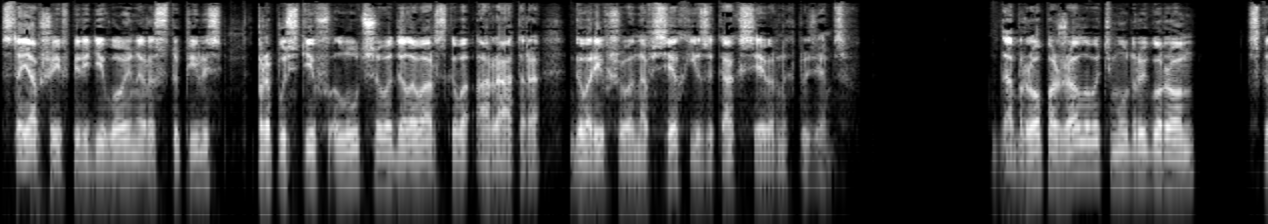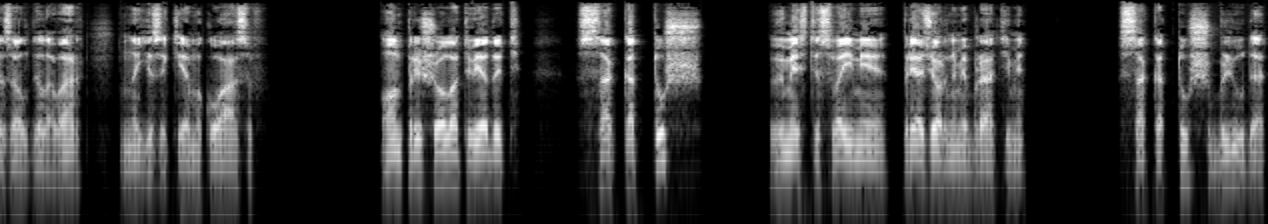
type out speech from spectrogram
Стоявшие впереди воины расступились, пропустив лучшего делаварского оратора, говорившего на всех языках северных туземцев. — Добро пожаловать, мудрый Гурон, — сказал Делавар на языке макуасов. Он пришел отведать Сакатуш вместе с своими приозерными братьями. Сакатуш — блюдо,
